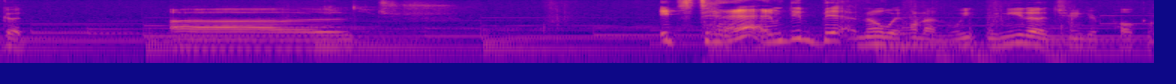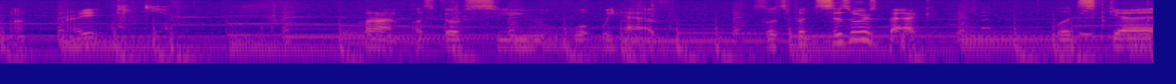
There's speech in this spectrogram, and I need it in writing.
Good. Uh, it's time to bet. No, wait, hold on. We, we need to change your Pokemon, right? Hold on. Let's go see what we have. So let's put Scizor back. Let's get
